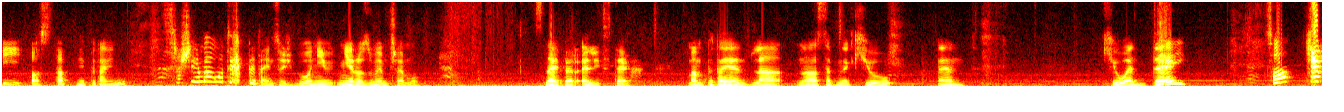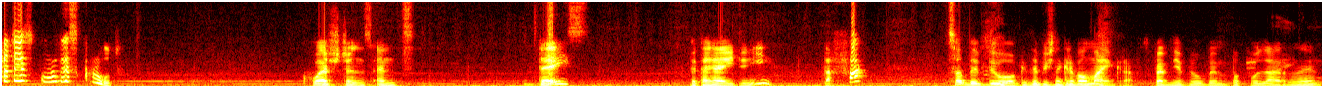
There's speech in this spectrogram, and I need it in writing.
I ostatnie pytanie. Strasznie mało tych pytań coś było, nie, nie rozumiem czemu. Sniper Elite Tech. Mam pytanie dla na następny Q and Q&A? Co? Czego to jest kurde skrót? Questions and Days? Pytania i dni? The fuck? Co by było, gdybyś nagrywał Minecraft? Pewnie byłbym popularny,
